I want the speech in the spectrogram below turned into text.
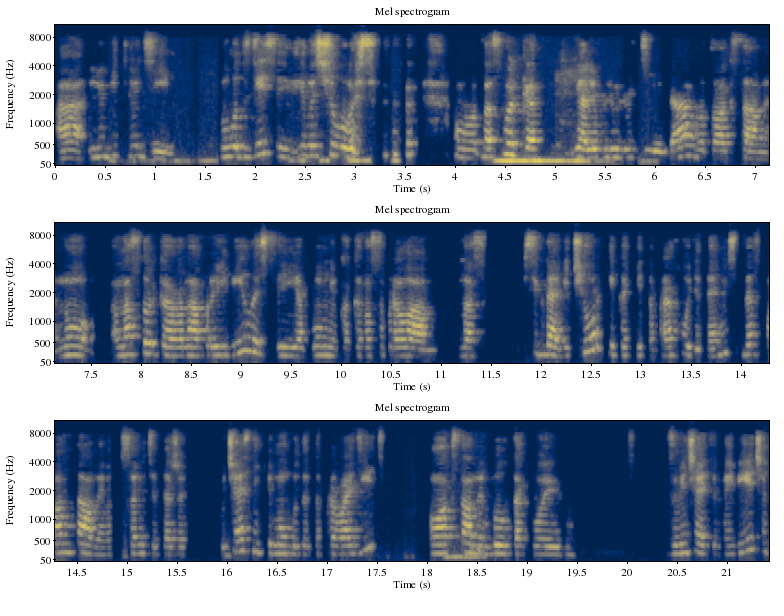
а, любить людей. Ну вот здесь и, и началось. вот, насколько я люблю людей, да, вот у Оксаны. Но настолько она проявилась, и я помню, как она собрала нас всегда вечерки какие-то проходят, и они всегда спонтанные. Вот посмотрите, даже участники могут это проводить. У Оксаны был такой замечательный вечер,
